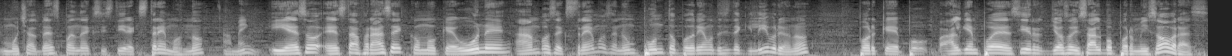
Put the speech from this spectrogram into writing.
muchas veces pueden existir extremos, ¿no? Amén. Y eso, esta frase como que une a ambos extremos en un punto, podríamos decir, de equilibrio, ¿no? Porque po- alguien puede decir, yo soy salvo por mis obras.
